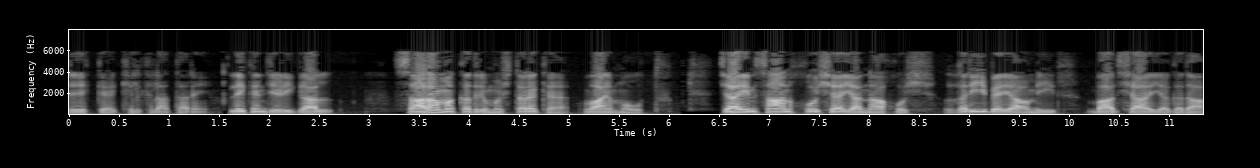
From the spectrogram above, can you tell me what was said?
دیکھ کے کھلکھلاتا رہے۔ لیکن جیڑی گل سارا میں قدر مشترک ہے وہ موت۔ چاہے انسان خوش ہے یا ناخوش، غریب ہے یا امیر، بادشاہ یا گدا،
